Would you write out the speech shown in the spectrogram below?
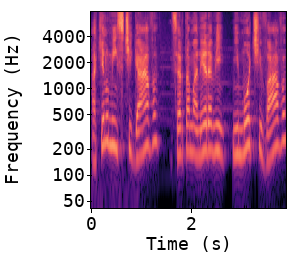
aquilo me instigava, de certa maneira me, me motivava,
